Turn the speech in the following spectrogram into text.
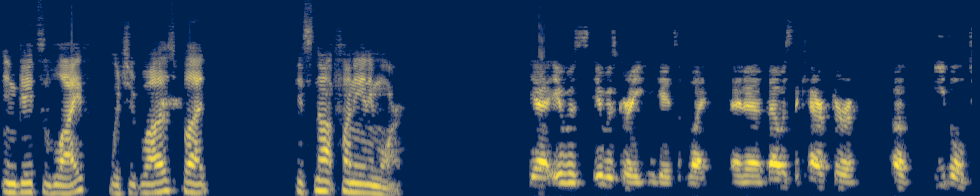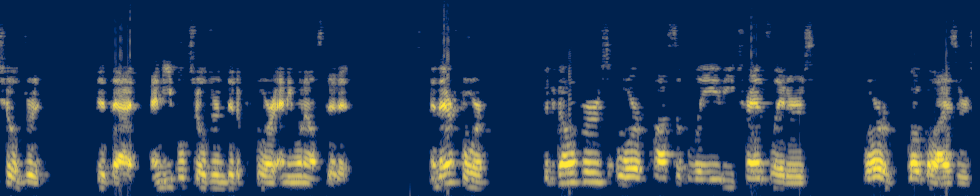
in Gates of Life, which it was, but it's not funny anymore. Yeah, it was it was great in Gates of Life, and uh, that was the character of Evil Children did that, and Evil Children did it before anyone else did it, and therefore the developers or possibly the translators or localizers,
